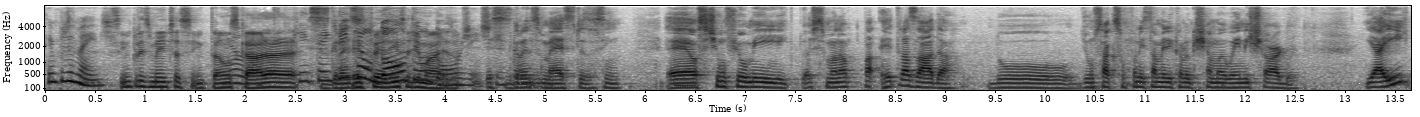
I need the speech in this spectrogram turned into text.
Simplesmente. Simplesmente assim. Então os É, caras. Quem Esses tem, quem grandes tem um dom, referência tem um demais, dom, né? gente. Esses grandes um mestres, assim. É, eu assisti um filme semana retrasada do, de um saxofonista americano que chama Wayne Sharder. E aí,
